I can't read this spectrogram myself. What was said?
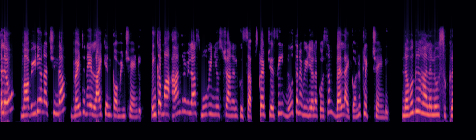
హలో మా వీడియో నచ్చిందా? వెంటనే లైక్ అండ్ కామెంట్ చేయండి. ఇంకా మా ఆంధ్ర విలాస్ మూవీ న్యూస్ ఛానల్కు సబ్స్క్రైబ్ చేసి నూతన వీడియోల కోసం బెల్ ఐకాన్ క్లిక్ చేయండి. నవగ్రహాలలో శుక్ర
